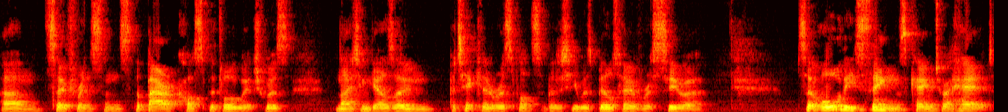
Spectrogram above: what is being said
Um, so, for instance, the Barrack Hospital, which was Nightingale's own particular responsibility, was built over a sewer. So all these things came to a head,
